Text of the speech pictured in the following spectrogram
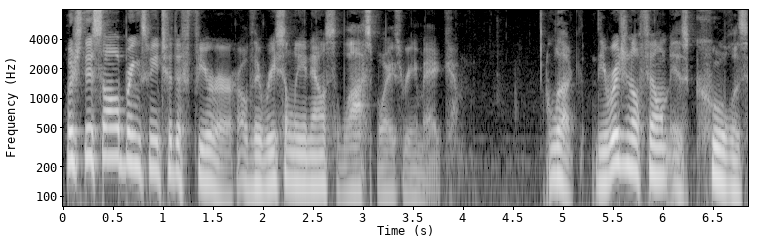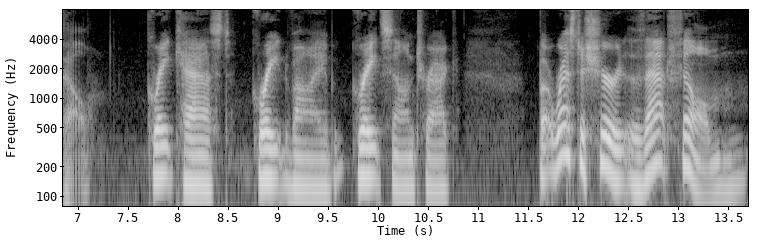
Which this all brings me to the furor of the recently announced Lost Boys remake. Look, the original film is cool as hell. Great cast, great vibe, great soundtrack. But rest assured, that film,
